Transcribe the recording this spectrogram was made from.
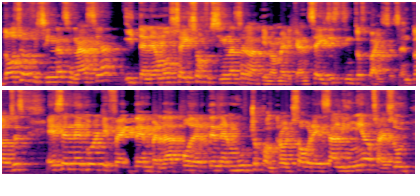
dos oficinas en Asia y tenemos seis oficinas en Latinoamérica, en seis distintos países. Entonces, ese network effect de en verdad poder tener mucho control sobre esa línea, o sea, es un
